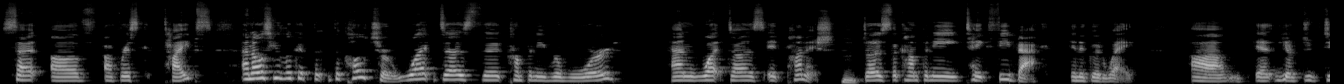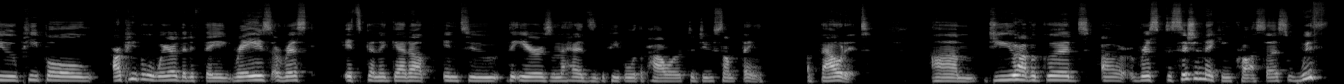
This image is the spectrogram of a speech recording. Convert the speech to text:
set of, of risk types, and also you look at the, the culture. What does the company reward and what does it punish? Hmm. Does the company take feedback in a good way? Um, it, you know, do, do people, are people aware that if they raise a risk, it's going to get up into the ears and the heads of the people with the power to do something about it? Um, do you have a good uh, risk decision making process with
